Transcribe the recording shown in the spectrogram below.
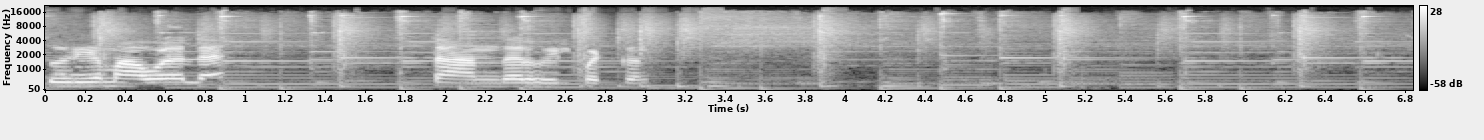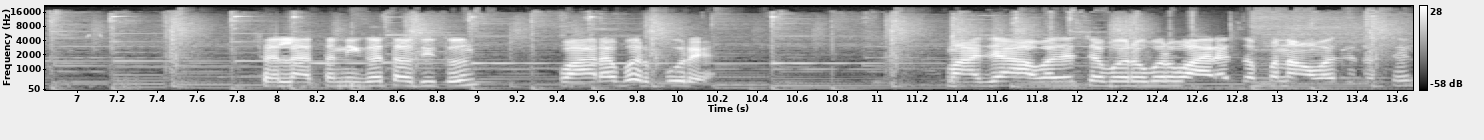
सूर्य मावळलाय. तर अंधार होईल पटकन. चला आता निघत आहोत इथून. वारा भरपूर आहे. माझ्या आवाजाच्या बरोबर वाऱ्याचा पण आवाज येत असेल.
